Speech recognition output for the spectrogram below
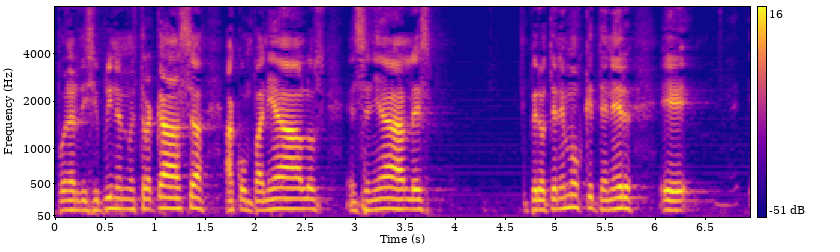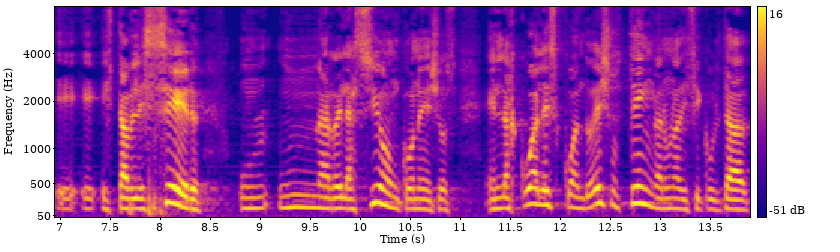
poner disciplina en nuestra casa, acompañarlos, enseñarles, pero tenemos que tener, eh, eh, establecer una relación con ellos en las cuales cuando ellos tengan una dificultad,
